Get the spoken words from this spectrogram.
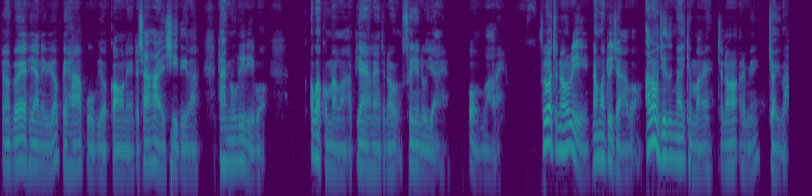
ကျွန်တော်ပြောရတဲ့ထဲကနေပြီးတော့ဘယ်ဟာပို့ပြီးတော့ကောင်းတယ်တခြားဟာရှိသေးလားဒါမျိုးလေးတွေပေါ့အောက်က comment မှာအပြန်အလှန်ကျွန်တော်ဆွေးနွေးလို့ရတယ်ပေါ့ပါပဲ ဆိုတော့ကျွန်တော်တို့တွေနောက်မှတွေ့ကြရပါအားလုံးကျေးဇူးအများကြီးတင်ပါတယ်ကျွန်တော်အဲ့ဒါမျိုးကြော်ယူပါ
